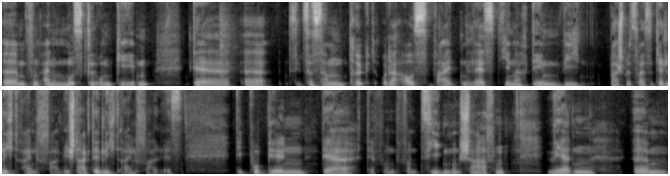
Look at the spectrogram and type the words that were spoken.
ähm, von einem Muskel umgeben, der äh, sie zusammendrückt oder ausweiten lässt, je nachdem, wie beispielsweise der Lichteinfall, wie stark der Lichteinfall ist. Die Pupillen der, der von, von Ziegen und Schafen werden ähm,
